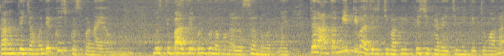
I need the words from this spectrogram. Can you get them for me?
कारण त्याच्यामध्ये खुसखुसपणा यावं म्हणून. नुसती बाजरी पण कुणाकुणाला सण होत नाही. तर आता मी ती बाजरीची भाकरी कशी करायची मी ते तुम्हाला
